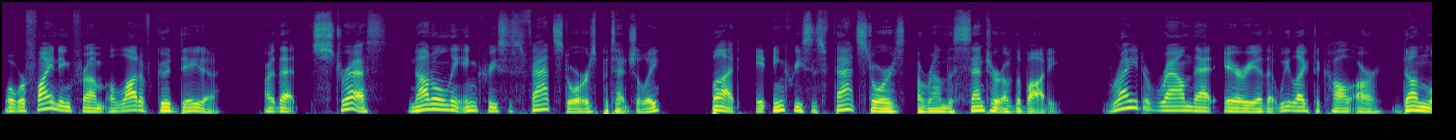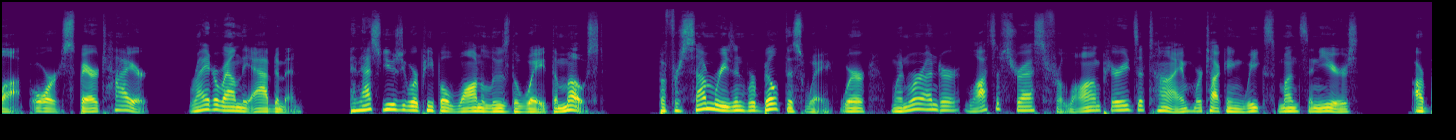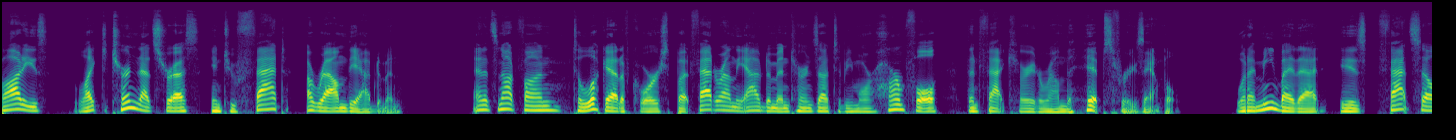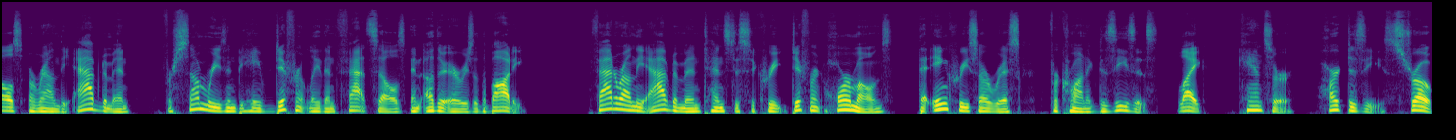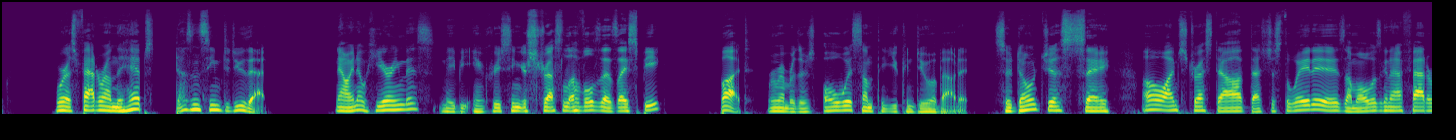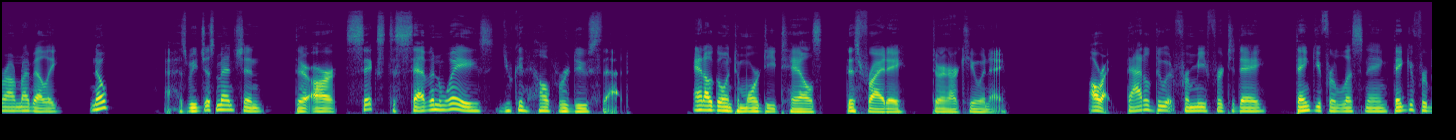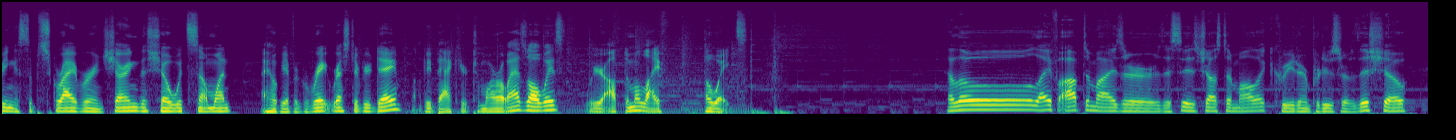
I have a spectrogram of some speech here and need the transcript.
What we're finding from a lot of good data are that stress not only increases fat stores potentially, but it increases fat stores around the center of the body, right around that area that we like to call our Dunlop or spare tire, right around the abdomen. And that's usually where people want to lose the weight the most. But for some reason, we're built this way, where when we're under lots of stress for long periods of time, we're talking weeks, months, and years, our bodies like to turn that stress into fat around the abdomen. And it's not fun to look at, of course, but fat around the abdomen turns out to be more harmful than fat carried around the hips, for example. What I mean by that is fat cells around the abdomen for some reason behave differently than fat cells in other areas of the body. Fat around the abdomen tends to secrete different hormones that increase our risk for chronic diseases like cancer, heart disease, stroke, whereas fat around the hips doesn't seem to do that. Now, I know hearing this may be increasing your stress levels as I speak, but remember there's always something you can do about it. So don't just say, oh, I'm stressed out. That's just the way it is. I'm always going to have fat around my belly. Nope. As we just mentioned, there are six to seven ways you can help reduce that. And I'll go into more details this Friday during our Q&A. All right, that'll do it for me for today. Thank you for listening. Thank you for being a subscriber and sharing the show with someone. I hope you have a great rest of your day. I'll be back here tomorrow as always, where your optimal life awaits. Hello, Life Optimizer. This is Justin Malik, creator and producer of this show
